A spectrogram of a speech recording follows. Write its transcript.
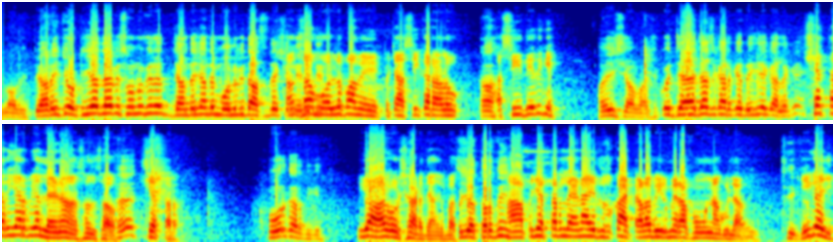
ਲਓ ਵੀ ਪਿਆਰੀ ਝੋਟੀ ਆ ਲੈ ਵੀ ਸੋਨੂੰ ਵੀਰੇ ਜਾਂਦੇ ਜਾਂਦੇ ਮੁੱਲ ਵੀ ਦੱਸ ਦੇ ਕਿੰਨੇ ਸਾਹਿਬ ਮੁੱਲ ਭਾਵੇਂ 85 ਕਰਾ ਲਓ ਹਾਂ। 80 ਦੇ ਦੇਗੇ ਹਈ ਸ਼ਾਬਾਸ਼ ਕੋਈ ਜਾਇਜ਼ ਜਾਇਜ਼ ਕਰਕੇ ਦਈਏ ਗੱਲ ਕੇ? 76000 ਰੁਪਇਆ ਲੈਣਾ ਸਾਹਿਬ ਹੈਂ? 76 ਹੋਰ ਕਰ ਦਈਏ। ਯਾਰ ਹੋਰ ਛੱਡ ਦਿਆਂਗੇ ਬਸ। 75 ਦੀ? ਹਾਂ 75 ਲੈਣਾ ਇਹ ਤੁਸੀਂ ਘੱਟ ਵਾਲਾ ਵੀਰ ਮੇਰਾ ਫੋਨ ਨਾ ਕੋਈ ਲਾਵੇ। ਠੀਕ ਹੈ। ਜੀ।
